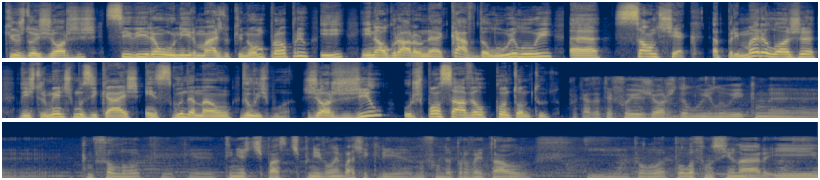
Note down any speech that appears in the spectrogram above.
que os dois Jorges decidiram unir mais do que o nome próprio e inauguraram na cave da Louis Louis a Soundcheck, a primeira loja de instrumentos musicais em segunda mão de Lisboa. Jorge Gil, o responsável, contou-me tudo. Por acaso até foi o Jorge da Louis que me, que me falou que, que tinha este espaço disponível em baixo e queria, no fundo, aproveitá-lo e pô-lo a funcionar e,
